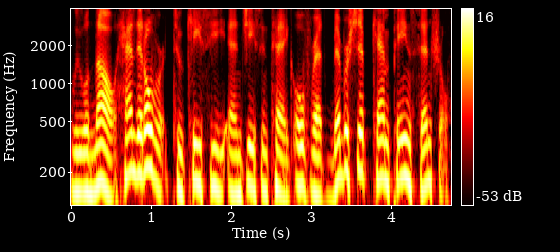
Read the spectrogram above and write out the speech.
we will now hand it over to Casey and Jason Tag over at Membership Campaign Central.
